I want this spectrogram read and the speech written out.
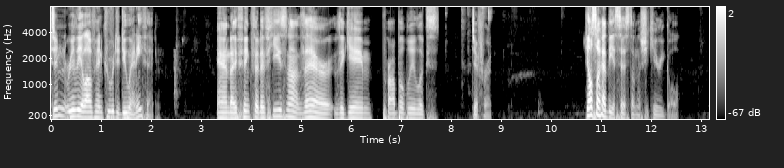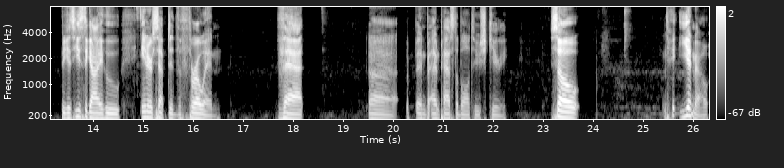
didn't really allow Vancouver to do anything. And I think that if he's not there, the game probably looks different. He also had the assist on the Shaqiri goal because he's the guy who intercepted the throw in that uh and and passed the ball to Shaqiri. So you know,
